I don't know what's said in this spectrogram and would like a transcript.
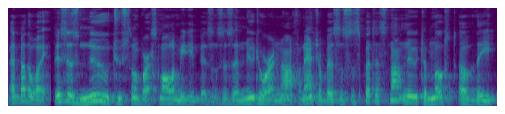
And by the way, this is new to some of our small and medium businesses and new to our non-financial businesses, but it's not new to most of the,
